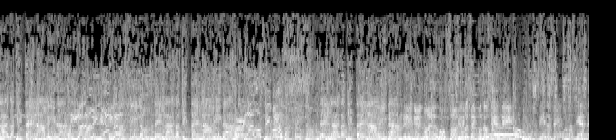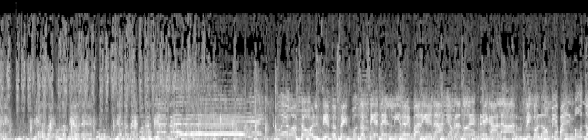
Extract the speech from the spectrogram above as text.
la gatita en Navidad. Y gana billetes. El vacilón de la gatita en Navidad. Regalos y más. El vacilón de la gatita en Navidad. En el nuevo Sol 106.7. 106.7. 106.7. 106.7. El nuevo Sol 106.7, el líder en variedad. Y hablando de de Colombia para el mundo,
